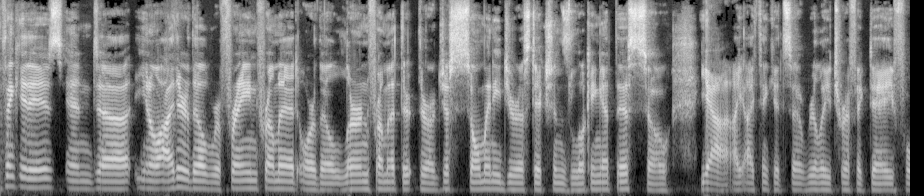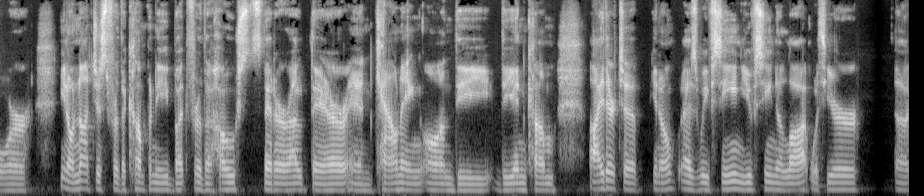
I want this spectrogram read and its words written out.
think it is, and uh, you know, either they'll refrain from it or they'll learn from it. There, there are just so many jurisdictions looking at this. So, yeah, I, I, think it's a really terrific day for you know, not just for the company, but for the hosts that are out there and counting on the the income, either to you know, as we've seen, you've seen a lot with your uh,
